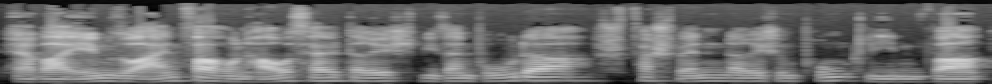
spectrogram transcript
Er war ebenso einfach und haushälterisch, wie sein Bruder verschwenderisch und prunkliebend war,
